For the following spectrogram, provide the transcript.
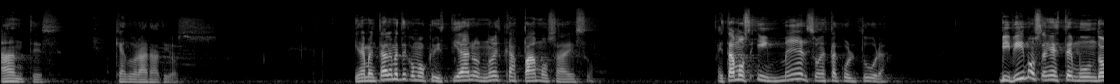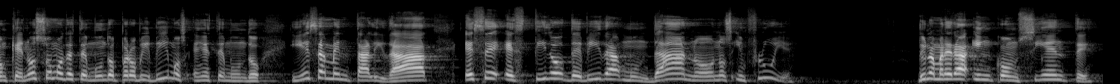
antes que adorar a Dios. Y lamentablemente como cristianos no escapamos a eso. Estamos inmersos en esta cultura. Vivimos en este mundo, aunque no somos de este mundo, pero vivimos en este mundo. Y esa mentalidad, ese estilo de vida mundano nos influye. De una manera inconsciente,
